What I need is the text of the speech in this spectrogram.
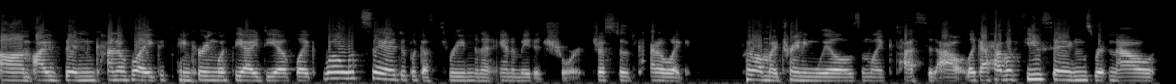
Um, i've been kind of like tinkering with the idea of like well let's say i did like a three minute animated short just to kind of like put on my training wheels and like test it out. Like i have a few things written out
